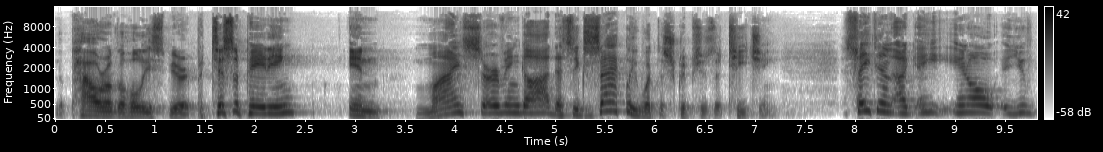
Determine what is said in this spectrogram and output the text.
the power of the Holy Spirit, participating in my serving God. That's exactly what the scriptures are teaching. Satan, uh, you know, you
